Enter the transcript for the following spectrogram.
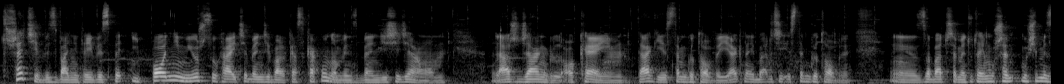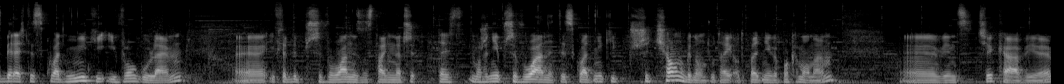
trzecie wyzwanie tej wyspy i po nim już, słuchajcie, będzie walka z Kahuną, więc będzie się działo. Lash Jungle, okej, tak, jestem gotowy, jak najbardziej jestem gotowy. Yy, zobaczymy, tutaj muszę, musimy zbierać te składniki i w ogóle. Yy, I wtedy przywołany zostanie, znaczy, to może nie przywołany, te składniki przyciągną tutaj odpowiedniego Pokemona. Yy, więc ciekawie.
